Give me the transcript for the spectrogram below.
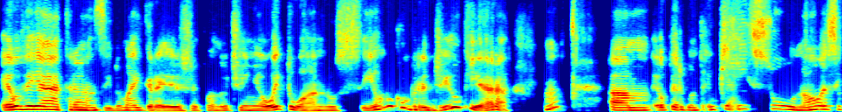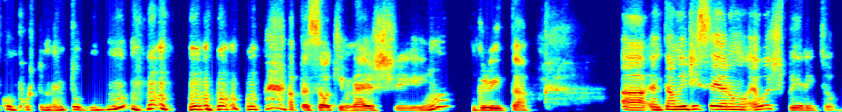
Eu vi a transe de uma igreja quando tinha oito anos e eu não compreendi o que era. Um, hum? eu perguntei o que é isso, não? Esse comportamento. a pessoa que mexe, hum? grita. Uh, então me disseram é o espírito,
